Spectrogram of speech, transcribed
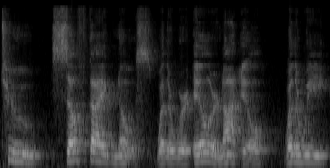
to self diagnose whether we're ill or not ill, whether we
